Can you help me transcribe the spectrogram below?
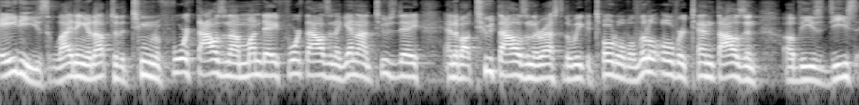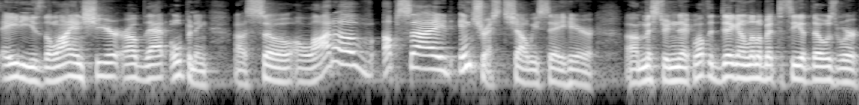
80s lighting it up to the tune of 4,000 on Monday, 4,000 again on Tuesday, and about 2,000 the rest of the week. A total of a little over 10,000 of these Dees 80s, the lion's share of that opening. Uh, so a lot of upside interest, shall we say here, uh, Mr. Nick. We'll have to dig in a little bit to see if those were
